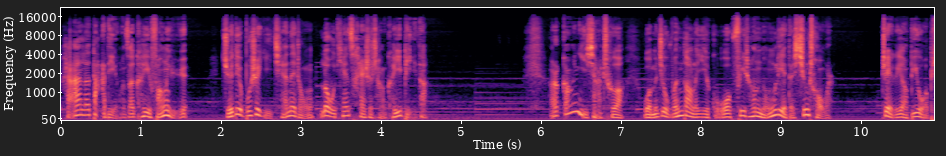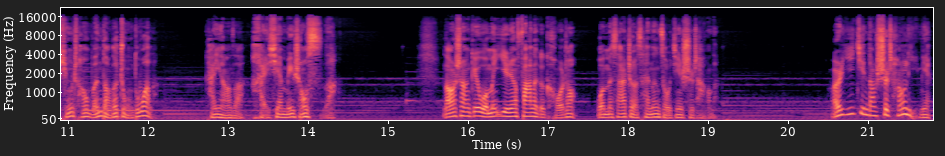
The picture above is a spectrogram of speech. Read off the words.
还安了大顶子可以防雨，绝对不是以前那种露天菜市场可以比的。而刚一下车，我们就闻到了一股非常浓烈的腥臭味这个要比我平常闻到的重多了。看样子海鲜没少死啊！老尚给我们一人发了个口罩，我们仨这才能走进市场的。而一进到市场里面，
